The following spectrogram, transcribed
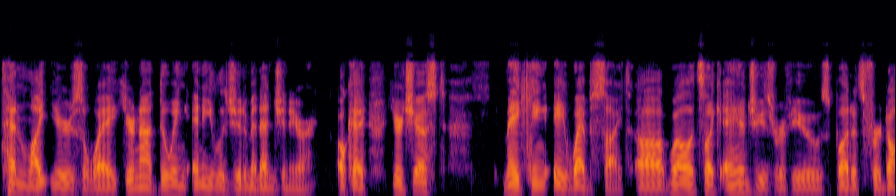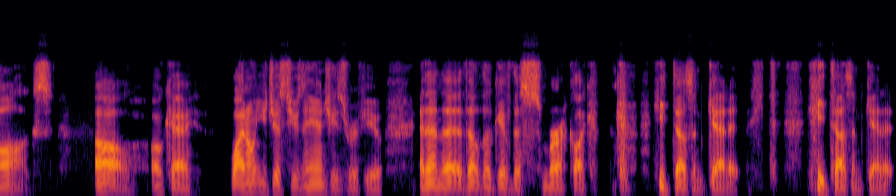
10 light years away. You're not doing any legitimate engineering. Okay, you're just making a website. Uh, well, it's like Angie's reviews, but it's for dogs. Oh, okay why don't you just use Angie's review? And then the, they'll give the smirk like, he doesn't get it. He, doesn't get it.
